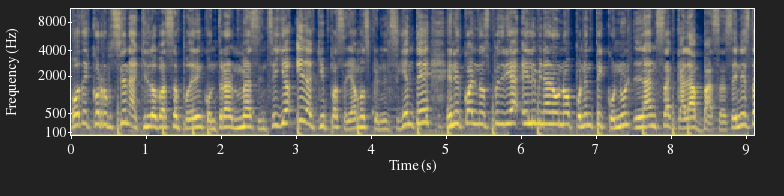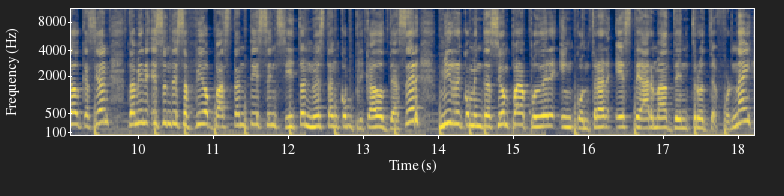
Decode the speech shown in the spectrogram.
o de corrupción. Aquí lo vas a poder encontrar más sencillo Y de aquí pasaríamos con el siguiente En el cual nos pediría eliminar a un oponente con un lanza calabazas. En esta ocasión también es un desafío bastante sencillito No es tan complicado de hacer. Mi recomendación para poder encontrar este arma dentro de Fortnite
